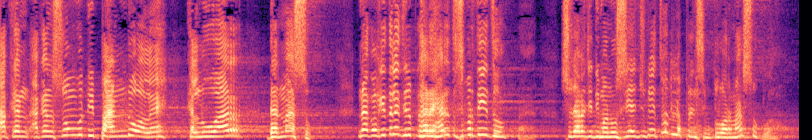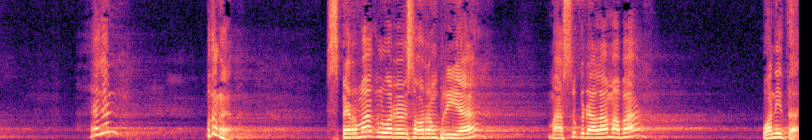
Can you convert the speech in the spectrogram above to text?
akan akan sungguh dipandu oleh keluar dan masuk. Nah kalau kita lihat hidup hari-hari itu seperti itu. Nah, saudara jadi manusia juga itu adalah prinsip keluar masuk loh. Ya kan? Betul nggak? Sperma keluar dari seorang pria masuk ke dalam apa? Wanita.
